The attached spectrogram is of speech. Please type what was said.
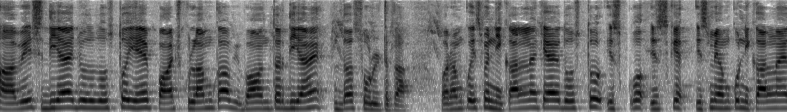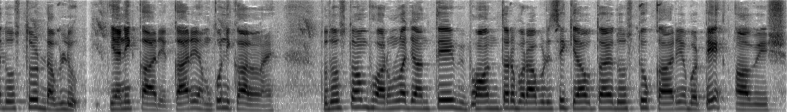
आवेश दिया है जो दोस्तों, ये पाँच गुलाम का, विभावांतर दिया है दस उल्ट का। और हमको इसमें निकालना क्या है दोस्तों? इसको, इसके, इसमें हमको निकालना है दोस्तों डब्ल्यू यानी कार्य। कार्य हमको निकालना है। तो दोस्तों, हम फार्मूला जानते हैं विभवान्तर बराबर से क्या होता है दोस्तों? कार्य बटे आवेश।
